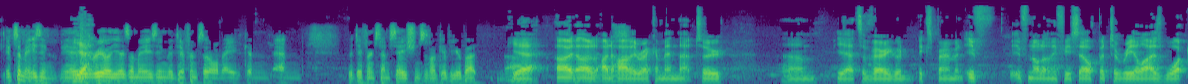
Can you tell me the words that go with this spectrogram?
it's amazing. It, Yeah. it really is amazing the difference it'll make and and the different sensations it'll give you. But uh, yeah, I, I, I'd highly recommend that too. Um, yeah, it's a very good experiment. If if not only for yourself, but to realize what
